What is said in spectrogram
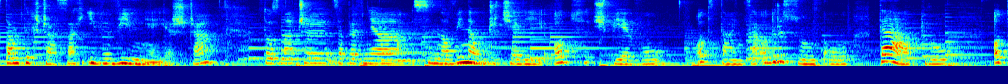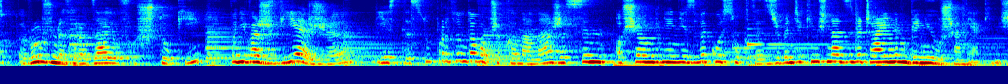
w tamtych czasach i w Wilnie jeszcze to znaczy zapewnia synowi nauczycieli od śpiewu, od tańca, od rysunku, teatru, od różnych rodzajów sztuki, ponieważ wierzy, jest stuprocentowo przekonana, że syn osiągnie niezwykły sukces, że będzie kimś nadzwyczajnym geniuszem jakimś.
